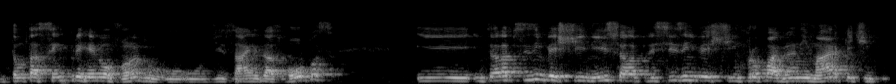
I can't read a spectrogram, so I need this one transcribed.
então está sempre renovando o, o, design das roupas e então ela precisa investir nisso, ela precisa investir em propaganda e marketing,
